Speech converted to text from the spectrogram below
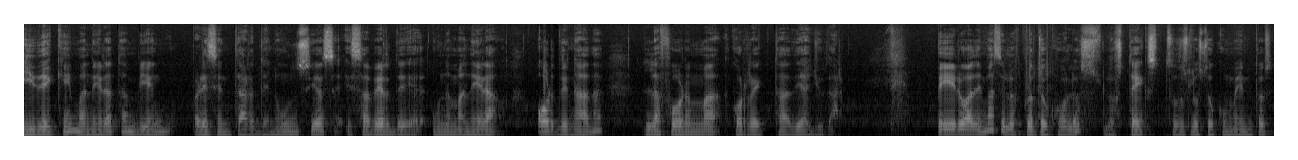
y de qué manera también presentar denuncias, saber de una manera ordenada la forma correcta de ayudar. Pero además de los protocolos, los textos, los documentos,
